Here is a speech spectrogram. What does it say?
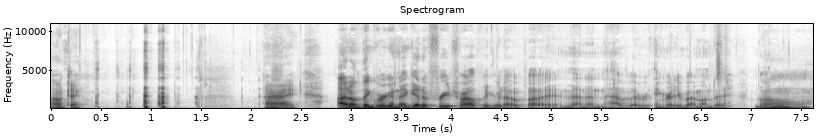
Okay. all right. I don't think we're gonna get a free trial figured out by then and have everything ready by Monday. Oh,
